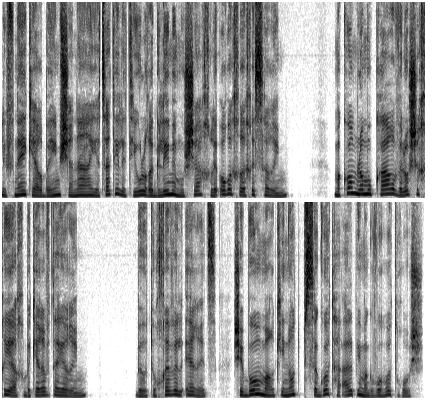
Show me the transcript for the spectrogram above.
לפני כ-40 שנה יצאתי לטיול רגלי ממושך לאורך רכס הרים, מקום לא מוכר ולא שכיח בקרב תיירים, באותו חבל ארץ שבו מרכינות פסגות האלפים הגבוהות ראש,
